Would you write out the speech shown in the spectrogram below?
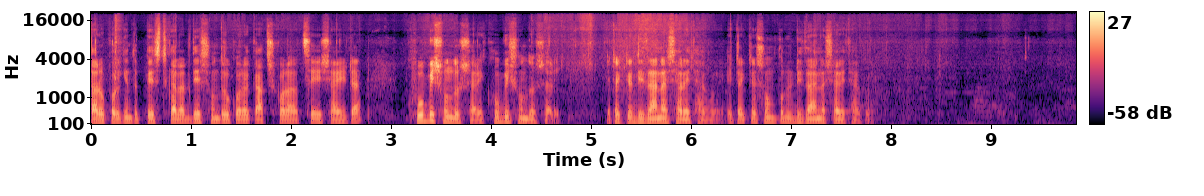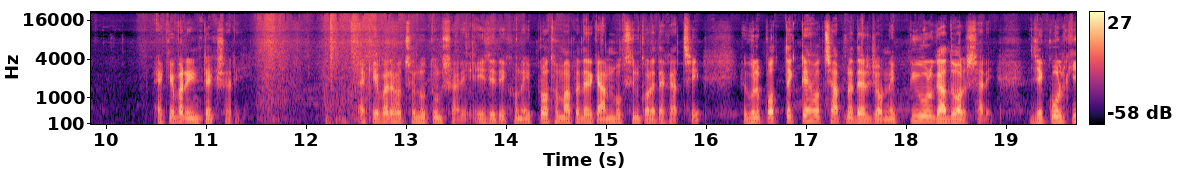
তার উপরে কিন্তু পেস্ট কালার দিয়ে সুন্দর করে কাজ করা আছে এই শাড়িটা। খুবই সুন্দর শাড়ি, খুবই সুন্দর শাড়ি। এটা একটা ডিজাইনার শাড়ি থাকবে। এটা একটা সম্পূর্ণ ডিজাইনার শাড়ি থাকবে। একেবারে ইনটেক শাড়ি। একেবারে হচ্ছে নতুন শাড়ি। এই যে দেখুন, এই প্রথম আপনাদেরকে আনবক্সিং করে দেখাচ্ছি। এগুলো প্রত্যেকটাই হচ্ছে আপনাদের জন্য পিওর গাদোয়াল শাড়ি। যে কলকি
